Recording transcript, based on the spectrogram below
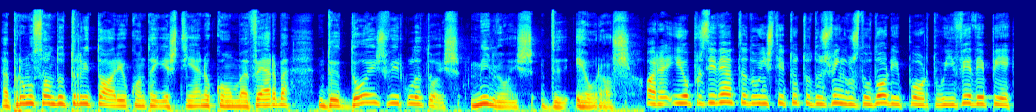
A promoção do território conta este ano com uma verba de 2,2 milhões de euros. Ora, e o presidente do Instituto dos Vinhos do Douro e Porto, o IVDP,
